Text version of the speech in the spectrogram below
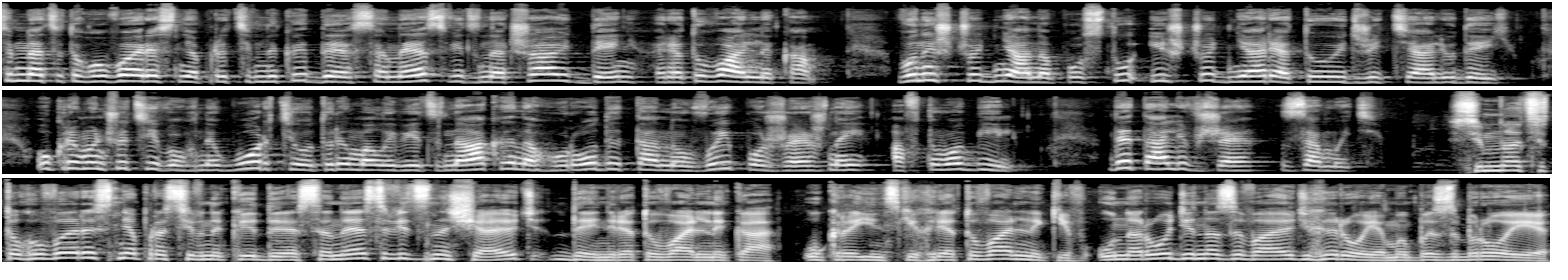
17 вересня працівники ДСНС відзначають День рятувальника. Вони щодня на посту і щодня рятують життя людей. У Кременчуці вогнеборці отримали відзнаки, нагороди та новий пожежний автомобіль. Деталі вже за мить. 17 вересня працівники ДСНС відзначають День рятувальника. Українських рятувальників у народі називають героями без зброї.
